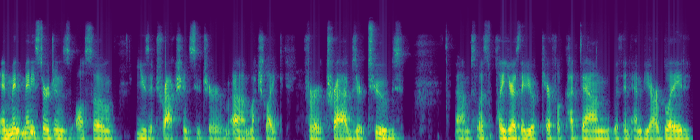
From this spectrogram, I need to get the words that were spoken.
And many, many surgeons also use a traction suture, uh, much like for trabs or tubes. Um, so let's play here as they do a careful cut down with an MVR blade.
